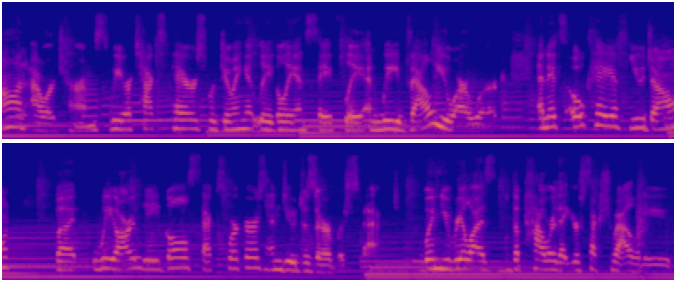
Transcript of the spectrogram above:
on our terms. We are taxpayers, we're doing it legally and safely, and we value our work. And it's okay if you don't, but we are legal sex workers and do deserve respect. When you realize the power that your sexuality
